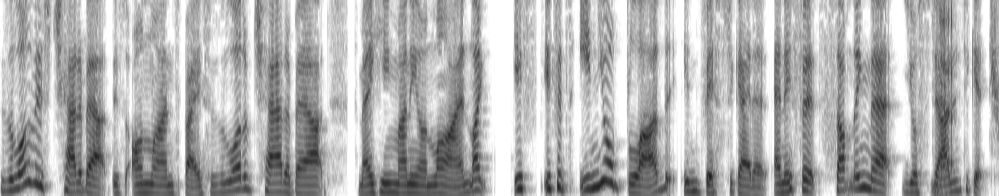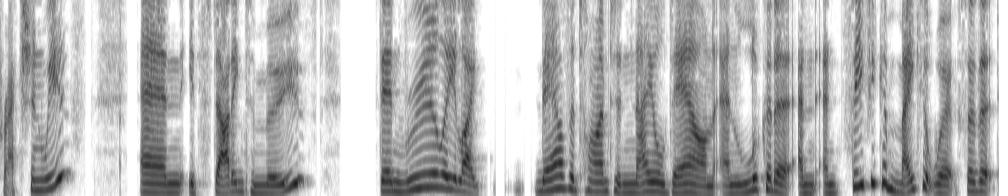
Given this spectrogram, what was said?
there's a lot of this chat about this online space. There's a lot of chat about making money online. Like if if it's in your blood, investigate it. And if it's something that you're starting to get traction with and it's starting to move, then really like now's the time to nail down and look at it and and see if you can make it work so that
